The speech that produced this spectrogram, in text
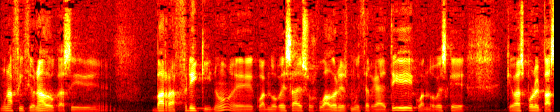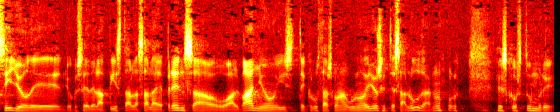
un aficionado casi barra friki, ¿no? Eh, cuando ves a esos jugadores muy cerca de ti, cuando ves que, vas por el pasillo de, yo que sé, de la pista a la sala de prensa o al baño y te cruzas con alguno de ellos y te saluda, ¿no? es costumbre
